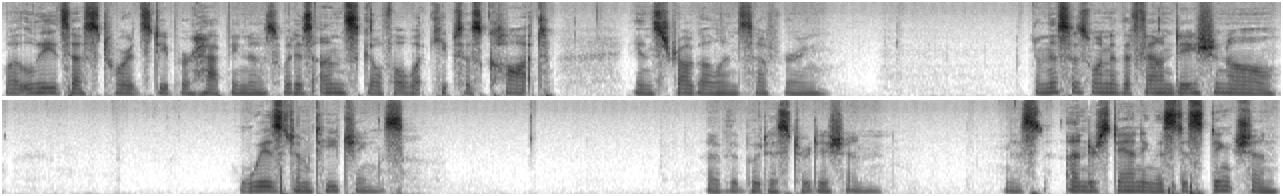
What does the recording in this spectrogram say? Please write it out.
what leads us towards deeper happiness, what is unskillful, what keeps us caught in struggle and suffering. And this is one of the foundational wisdom teachings of the Buddhist tradition. This understanding, this distinction,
